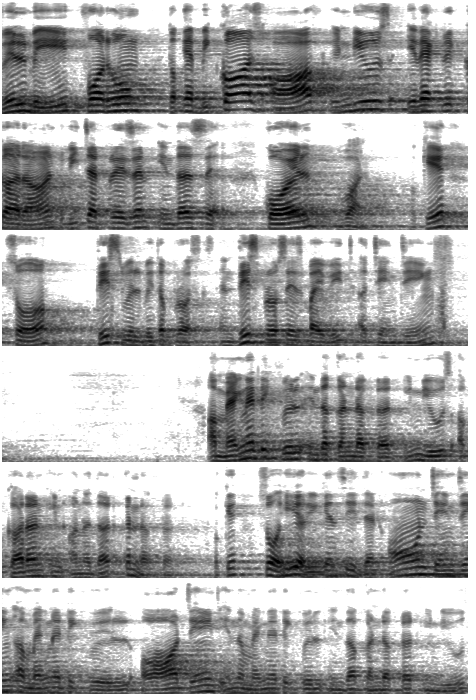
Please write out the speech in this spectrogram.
will be for whom? Okay because of induced electric current which are present in the coil 1 okay? So this will be the process. And this process by which a changing a magnetic field in the conductor induce a current in another conductor okay? So here you can see that on changing a magnetic field or change in the magnetic field in the conductor induce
